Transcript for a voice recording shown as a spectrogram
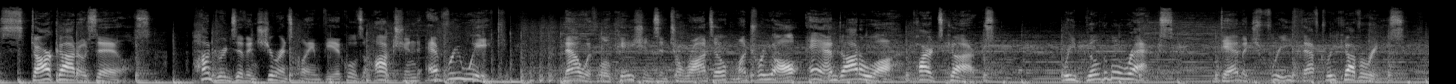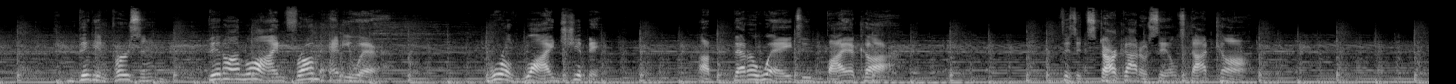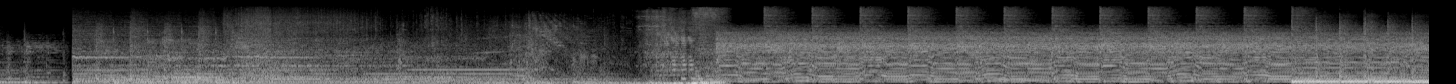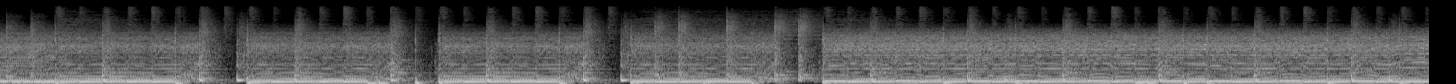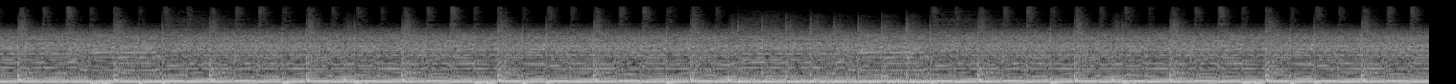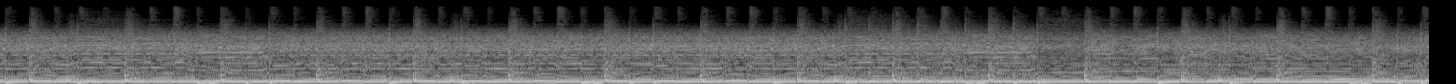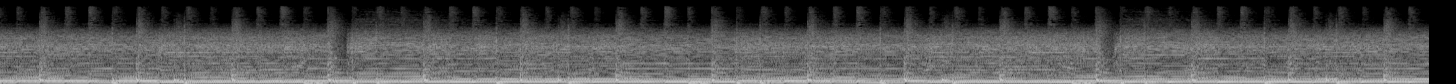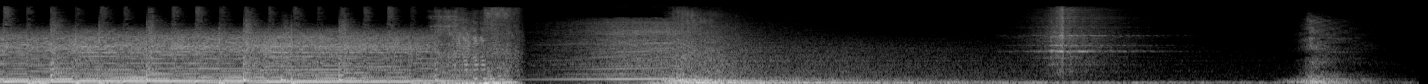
Stark Auto Sales. Hundreds of insurance claim vehicles auctioned every week. Now with locations in Toronto, Montreal, and Ottawa. Parts cars, rebuildable wrecks, damage free theft recoveries. Bid in person, bid online from anywhere. Worldwide shipping. A better way to buy a car. Visit StarkAutoSales.com.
